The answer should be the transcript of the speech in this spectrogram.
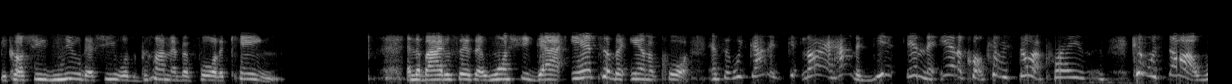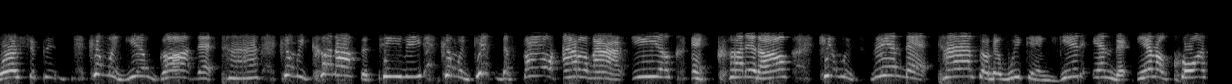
because she knew that she was coming before the king. And the Bible says that once she got into the inner court, and so we got to learn how to get in the inner court. Can we start praising? Can we start worshiping? Can we give God that time? Can we cut off the TV? Can we get the phone out of our ears and cut it off? Can we spend that time so that we can get in the inner court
